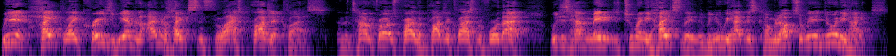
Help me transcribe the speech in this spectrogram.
we didn't hike like crazy. We haven't, I haven't hiked since the last project class. And the time before I was part of the project class before that. We just haven't made it to too many hikes lately. We knew we had this coming up, so we didn't do any hikes.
